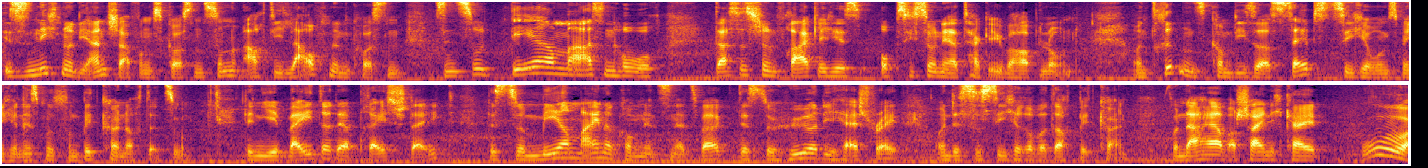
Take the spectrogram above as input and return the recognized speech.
ist es nicht nur die Anschaffungskosten, sondern auch die laufenden Kosten sind so dermaßen hoch, dass es schon fraglich ist, ob sich so eine Attacke überhaupt lohnt. Und drittens kommt dieser Selbstsicherungsmechanismus von Bitcoin noch dazu. Denn je weiter der Preis steigt, desto mehr Miner kommen ins Netzwerk, desto höher die Hashrate und desto sicherer wird auch Bitcoin. Von daher Wahrscheinlichkeit, uh,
